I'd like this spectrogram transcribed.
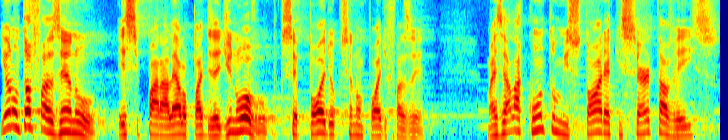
E eu não estou fazendo esse paralelo para dizer de novo o que você pode ou o que você não pode fazer. Mas ela conta uma história que certa vez,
